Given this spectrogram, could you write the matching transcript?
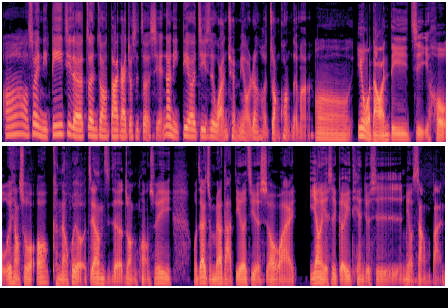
哦，所以你第一季的症状大概就是这些，那你第二季是完全没有任何状况的吗？嗯，因为我打完第一季以后，我就想说，哦，可能会有这样子的状况，所以我在准备要打第二季的时候，我还一样也是隔一天就是没有上班，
